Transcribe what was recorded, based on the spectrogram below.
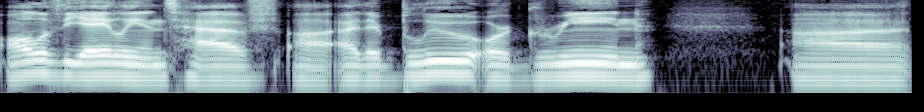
All of the aliens have uh, either blue or green uh,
